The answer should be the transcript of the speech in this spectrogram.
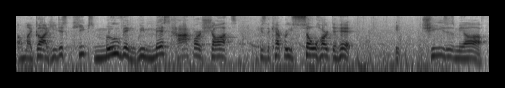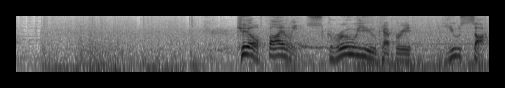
Oh my god, he just keeps moving. We miss half our shots because the Khepri is so hard to hit. It cheeses me off. Kill, finally. Screw you, Khepri. You suck.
